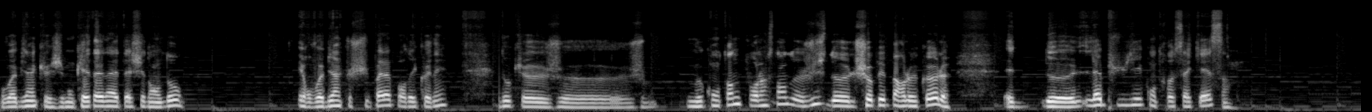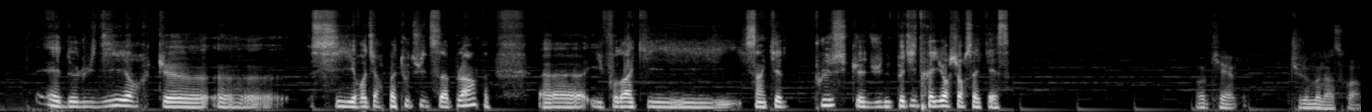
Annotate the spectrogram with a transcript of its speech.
On voit bien que j'ai mon katana attaché dans le dos. Et on voit bien que je suis pas là pour déconner. Donc, euh, je, je me contente pour l'instant de juste de le choper par le col et de l'appuyer contre sa caisse et de lui dire que s'il retire pas tout de suite sa plainte, euh, il faudra qu'il s'inquiète plus que d'une petite rayure sur sa caisse. Ok. Tu le menaces quoi.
